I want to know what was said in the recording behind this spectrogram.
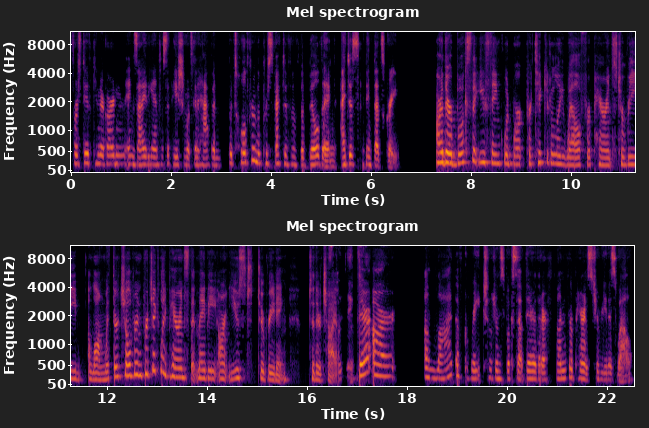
first day of kindergarten anxiety anticipation what's going to happen. But told from the perspective of the building i just think that's great are there books that you think would work particularly well for parents to read along with their children particularly parents that maybe aren't used to reading to their child there are a lot of great children's books out there that are fun for parents to read as well.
